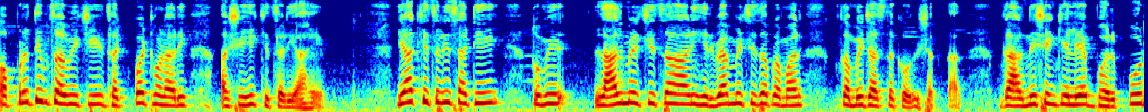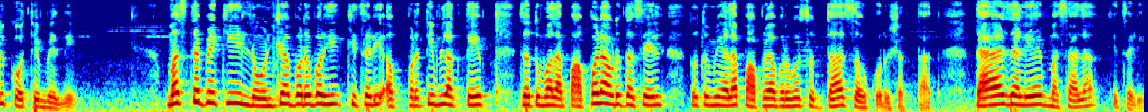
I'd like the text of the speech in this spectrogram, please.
अप्रतिम चवीची झटपट होणारी अशी ही खिचडी आहे. या खिचडीसाठी तुम्ही लाल मिरचीचं आणि हिरव्या मिरचीचं प्रमाण कमी जास्त करू शकतात. गार्निशिंग केली आहे भरपूर कोथिंबीरनी. मस्तपैकी लोणच्याबरोबर ही खिचडी अप्रतिम लागते. जर तुम्हाला पापड आवडत असेल तर तुम्ही याला पापडाबरोबर सुद्धा सर्व करू शकतात. तयार झाली आहे मसाला खिचडी.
